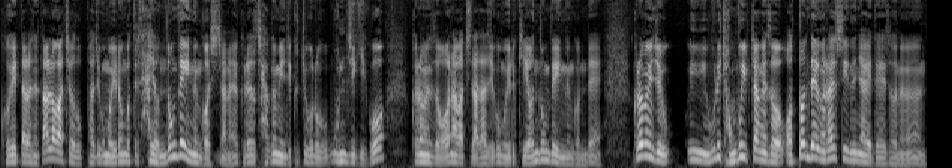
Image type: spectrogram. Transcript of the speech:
거기에 따라서 달러 가치가 높아지고 뭐 이런 것들이 다 연동돼 있는 것이잖아요. 그래서 자금이 이제 그쪽으로 움직이고 그러면서 원화 가치 낮아지고 뭐 이렇게 연동돼 있는 건데 그러면 이제 이 우리 정부 입장에서 어떤 대응을 할 수 있느냐에 대해서는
